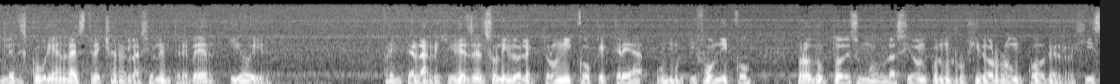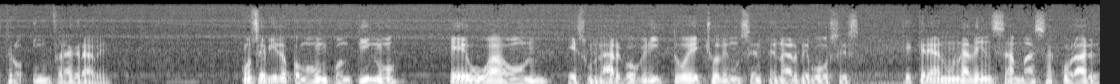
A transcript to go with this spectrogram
y le descubrían la estrecha relación entre ver y oír. Frente a la rigidez del sonido electrónico que crea un multifónico, producto de su modulación con un rugido ronco del registro infragrave. Concebido como un continuo, Euaon es un largo grito hecho de un centenar de voces que crean una densa masa coral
